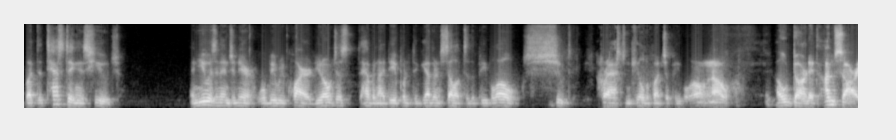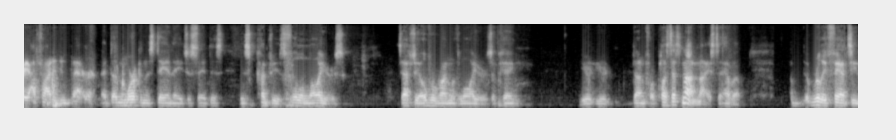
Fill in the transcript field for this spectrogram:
But the testing is huge. And you as an engineer will be required. You don't just have an idea, put it together and sell it to the people. Oh, shoot, crashed and killed a bunch of people. Oh no. Oh, darn it. I'm sorry. I'll try to do better. That doesn't work in this day and age to say this, this country is full of lawyers. It's actually overrun with lawyers, okay? You're, you're done for. Plus, that's not nice to have a a really fancy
